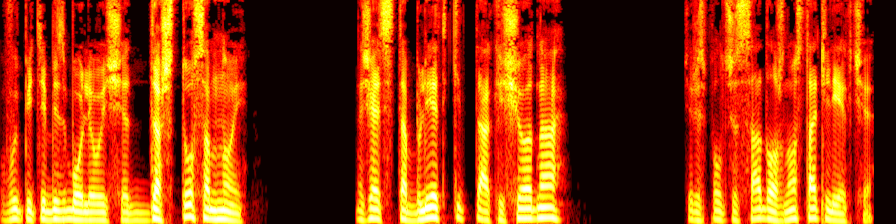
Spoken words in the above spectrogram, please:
Выпить обезболивающее. Да что со мной? Начать с таблетки. Так, еще одна. Через полчаса должно стать легче.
